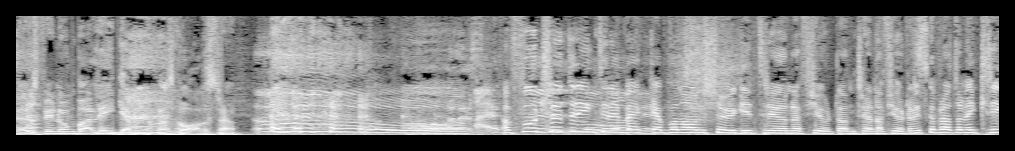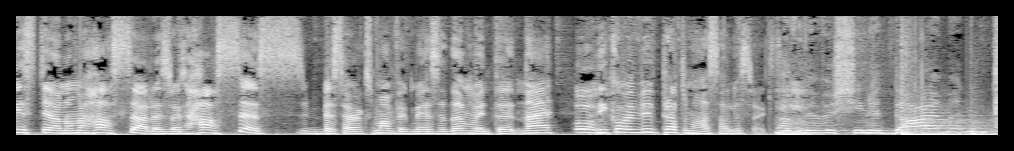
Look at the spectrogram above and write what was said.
Eller så vill hon bara ligga med Jonas Wahlström. Ja, fortsätt ring till Rebecca på 020 314 314. Vi ska prata med Christian och med Hasse alldeles strax. Hasses besök som han fick med sig, den var inte... Nej, ni kommer, vi pratar med Hasse alldeles strax. I've never seen a diamond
